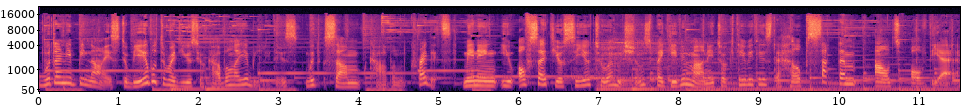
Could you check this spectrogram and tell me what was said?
Wouldn't it be nice to be able to reduce your carbon liabilities with some carbon credits? Meaning you offset your CO2 emissions by giving money to activities that help suck them out of the air.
